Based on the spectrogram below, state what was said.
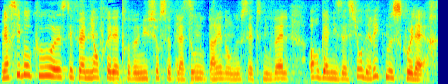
Merci beaucoup euh, Stéphanie Onfray d'être venue sur ce plateau Merci. nous parler donc de cette nouvelle organisation des rythmes scolaires.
